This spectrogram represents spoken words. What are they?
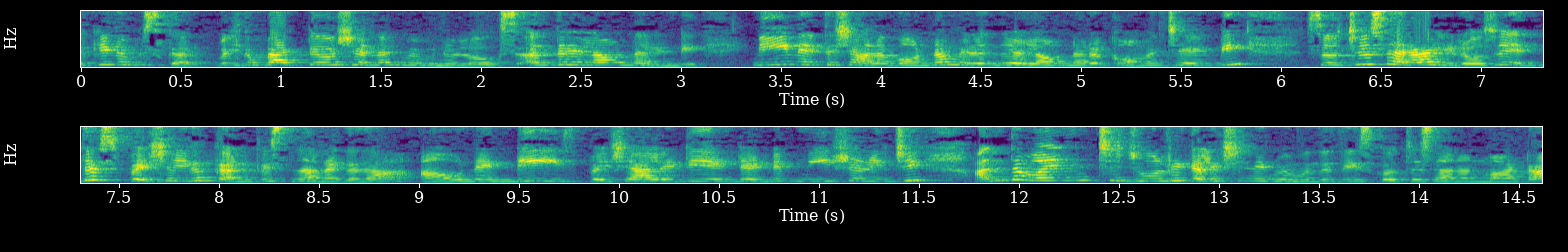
అందరికీ నమస్కారం. Welcome back to our channel మేము లోక్స్ అందరు ఎలా ఉన్నారండి? నేనైతే చాలా బాగున్నా మీరందరూ ఎలా ఉన్నారో కామెంట్ చేయండి. సో చూసారా ఈ రోజు ఎంత స్పెషల్గా కనిపిస్తున్నాను కదా? అవునండి ఈ స్పెషాలిటీ ఏంటంటే మీషో నుంచి అంత మంచి జ్యువెలరీ కలెక్షన్ నేను మీ ముందు తీసుకొచ్చేసాను అనమాట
